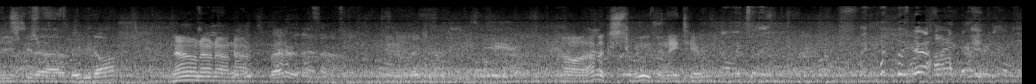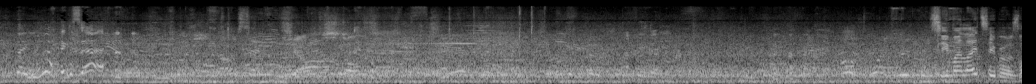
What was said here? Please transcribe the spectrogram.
Did you see the baby doll? No, no, no, It no. looks better than uh, the picture. Oh, that looks sweet. An A tier. See, my lightsaber was like.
